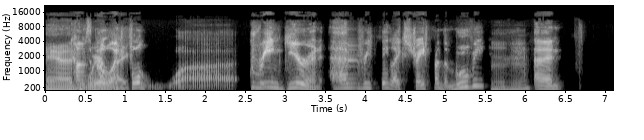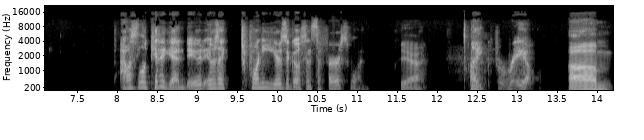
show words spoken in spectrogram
and Comes we're like, like, full what? Green gear and everything, like straight from the movie. Mm-hmm. And I was a little kid again, dude. It was like 20 years ago since the first one. Yeah. Like for real. Um,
